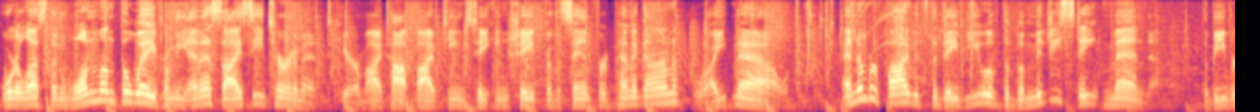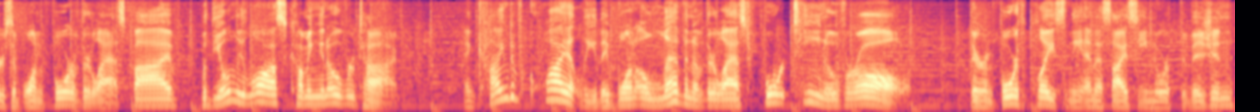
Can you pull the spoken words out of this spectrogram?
We're less than one month away from the NSIC tournament. Here are my top five teams taking shape for the Sanford Pentagon right now. At number five, it's the debut of the Bemidji State men. The Beavers have won four of their last five, with the only loss coming in overtime. And kind of quietly, they've won 11 of their last 14 overall. They're in fourth place in the NSIC North Division,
